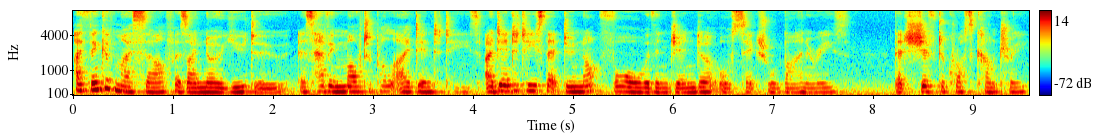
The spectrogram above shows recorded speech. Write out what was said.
I think of myself, as I know you do, as having multiple identities, identities that do not fall within gender or sexual binaries, that shift across country,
